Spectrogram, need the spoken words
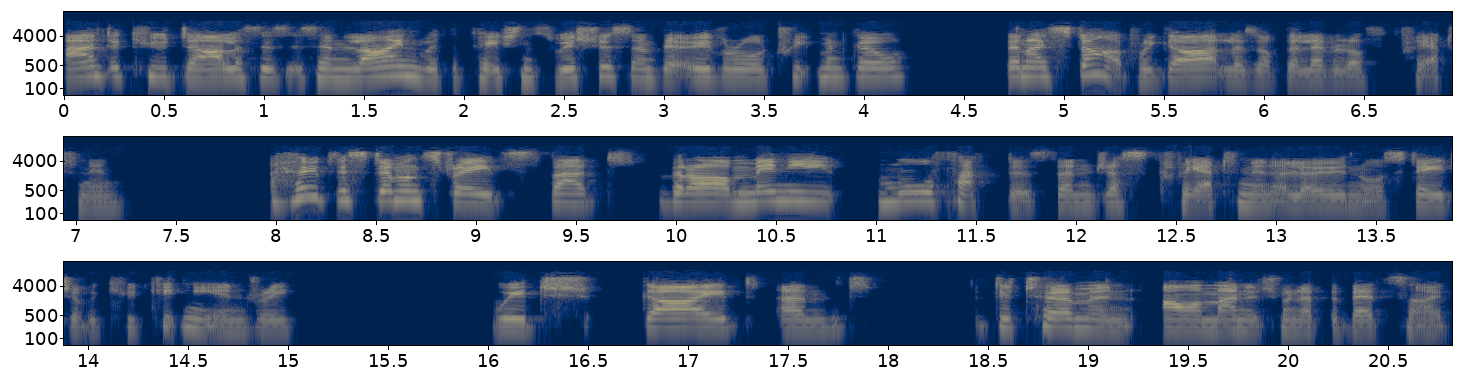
and acute dialysis is in line with the patient's wishes and their overall treatment goal, then I start regardless of the level of creatinine. I hope this demonstrates that there are many more factors than just creatinine alone or stage of acute kidney injury, which guide and determine our management at the bedside.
